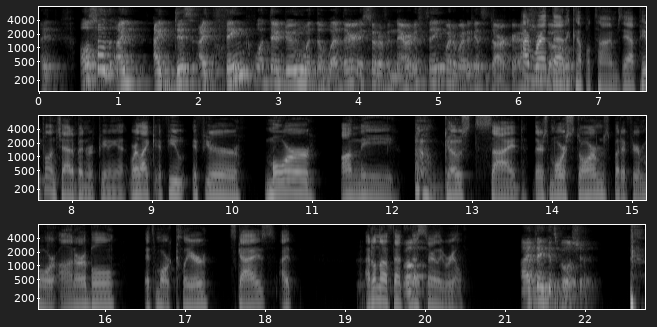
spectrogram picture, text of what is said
I also I I dis I think what they're doing with the weather is sort of a narrative thing where the weather gets darker. As I've read that a couple times. Yeah, people in chat have been repeating it. Where like if you if you're more on the ghost side, there's more storms, but if you're more honorable, it's more clear skies. I I don't know if that's Well, necessarily real. I think it's bullshit.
